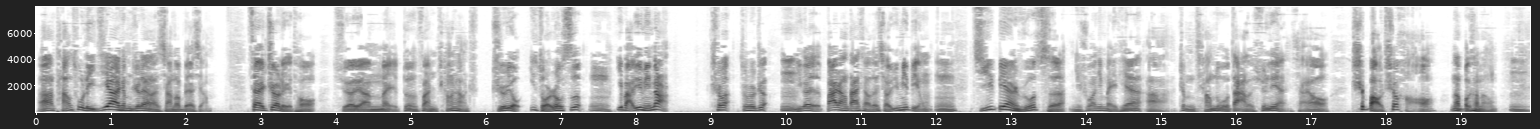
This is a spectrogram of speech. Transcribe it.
啊，糖醋里脊啊什么之类的，想都别想。在这里头，学员每顿饭常常只有一撮肉丝，嗯，一把玉米面，吃了就是这，嗯，一个巴掌大小的小玉米饼，嗯。即便如此，你说你每天啊这么强度大的训练，想要吃饱吃好，那不可能，嗯。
